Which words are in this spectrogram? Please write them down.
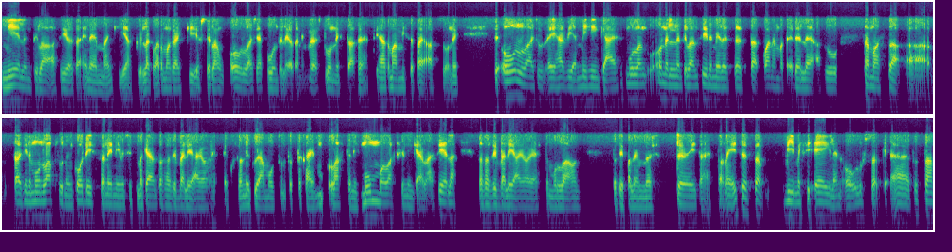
mielentila-asioita enemmänkin ja kyllä varmaan kaikki, jos siellä on oululaisia kuuntelijoita, niin myös tunnistaa sen, että ihan sama missä päin asuu, niin se oululaisuus ei häviä mihinkään. Ja sit mulla on onnellinen tilanne siinä mielessä, että vanhemmat edelleen asuu samassa, äh, tai siinä mun lapsuuden kodissani, niin sitten mä käyn tasaisin väliajoin, kun se on nykyään muuttunut totta kai lasteni mummolaksi, niin käydään siellä tasaisin väliajoin, ja sitten mulla on tosi paljon myös töitä, että olen itse asiassa viimeksi eilen Oulussa ää, tota,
